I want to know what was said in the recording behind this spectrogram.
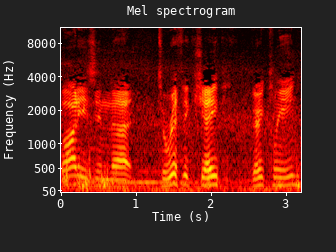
Body is in uh, terrific shape, very clean.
